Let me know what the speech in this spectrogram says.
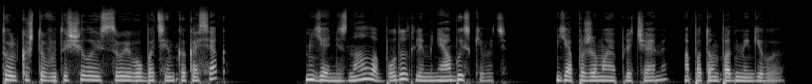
только что вытащила из своего ботинка косяк?» Я не знала, будут ли меня обыскивать. Я пожимаю плечами, а потом подмигиваю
